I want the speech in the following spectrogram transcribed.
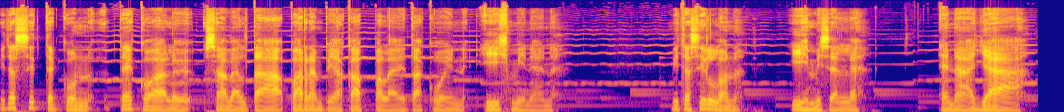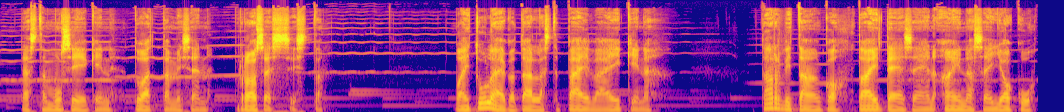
Mitäs sitten kun tekoäly säveltää parempia kappaleita kuin ihminen? Mitä silloin ihmiselle enää jää tästä musiikin tuottamisen prosessista? Vai tuleeko tällaista päivää ikinä? Tarvitaanko taiteeseen aina se joku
